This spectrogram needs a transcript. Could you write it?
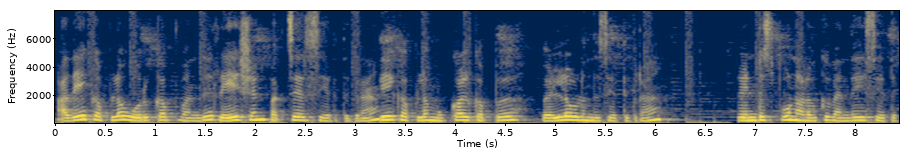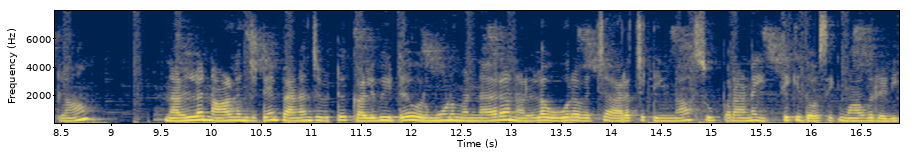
அதே கப்பில் ஒரு கப் வந்து ரேஷன் பச்சை அரிசி எடுத்துக்கிறேன். அதே கப்பில் முக்கால் கப்பு வெள்ளை உளுந்து சேர்த்துக்கிறேன். ரெண்டு ஸ்பூன் அளவுக்கு வெந்தயம் சேர்த்துக்கலாம். நல்லா நாலஞ்சு டைம் பெனஞ்சு விட்டு கழுவிட்டு ஒரு மூணு மணி நேரம் நல்லா ஊற வச்சு அரைச்சிட்டிங்கன்னா சூப்பரான இட்லிக்கு தோசைக்கு மாவு ரெடி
